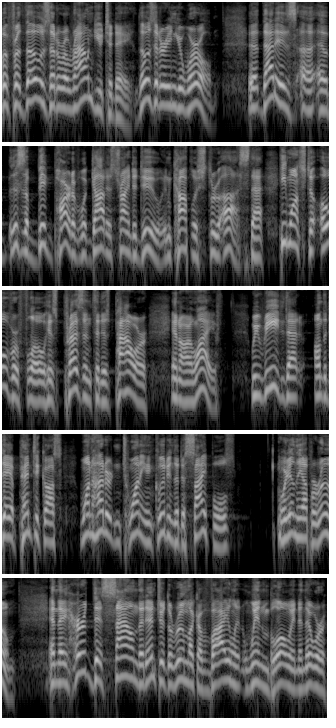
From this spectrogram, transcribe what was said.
but for those that are around you today, those that are in your world. Uh, that is a, a, this is a big part of what God is trying to do and accomplish through us that he wants to overflow his presence and his power in our life. We read that on the day of Pentecost 120 including the disciples were in the upper room and they heard this sound that entered the room like a violent wind blowing, and there were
